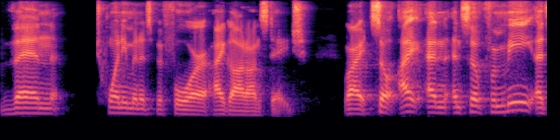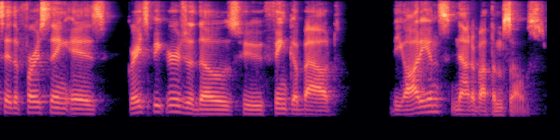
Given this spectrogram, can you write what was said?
than 20 minutes before I got on stage? Right. So I and and so for me, I'd say the first thing is great speakers are those who think about the audience, not about themselves.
